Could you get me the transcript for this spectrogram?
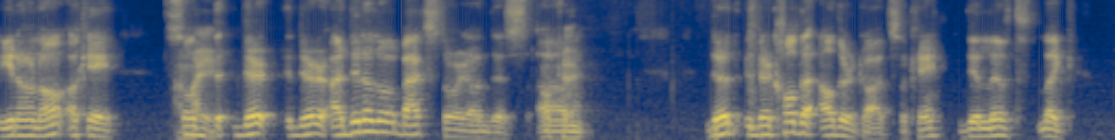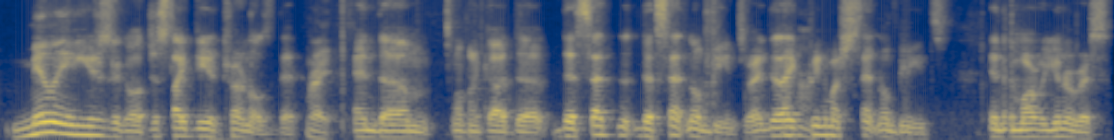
You don't know? Okay, so th- they're they're. I did a little backstory on this. Um, Okay. They're they're called the Elder Gods. Okay, they lived like million years ago, just like the Eternals did. Right. And um, oh my god, the the set the Sentinel beings, right? They're like Mhm. pretty much Sentinel beings in the Marvel universe.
